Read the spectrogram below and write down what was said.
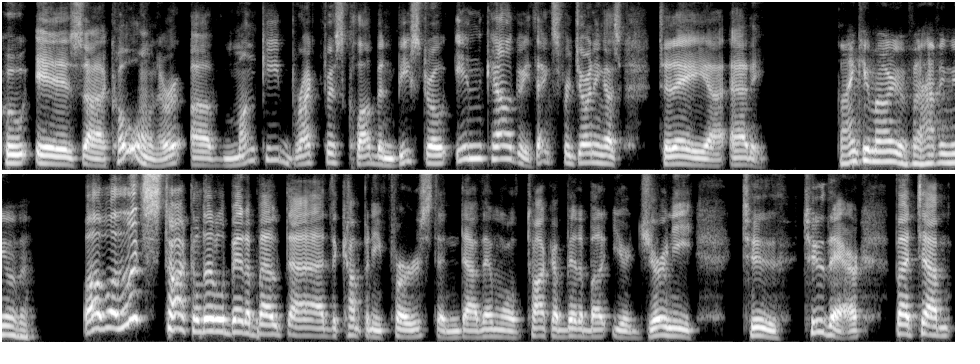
who is uh, co owner of Monki Breakfast Club and Bistro in Calgary. Thanks for joining us today, uh, Adi. Thank you, Mario, for having me over. Well, well, let's talk a little bit about uh, the company first, and uh, then we'll talk a bit about your journey to to there. But um,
